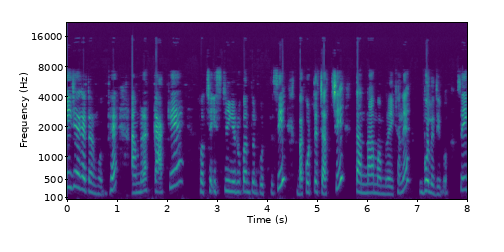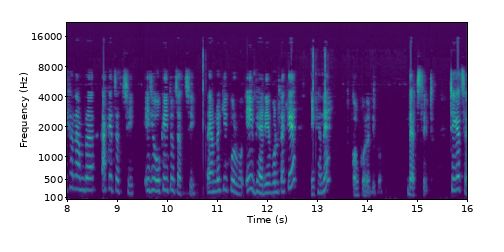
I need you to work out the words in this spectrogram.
এই জায়গাটার মধ্যে আমরা কাকে হচ্ছে স্ট্রিং এ রূপান্তর করতেছি বা করতে চাচ্ছি, তার নাম আমরা এখানে বলে দিব। তো এখানে আমরা কাকে চাচ্ছি? এই যে ওকেই তো চাচ্ছি। তাই আমরা কি করব? এই ভ্যারিয়েবলটাকে এখানে কল করে দিব। দ্যাটস ইট ঠিক আছে?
